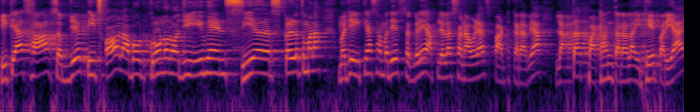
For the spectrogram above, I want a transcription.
इतिहास हा subject is all about chronology events years कळलं तुम्हाला? म्हणजे इतिहासामध्ये सगळे आपल्याला सणावळ्याच पाठ कराव्या लागतात. पाठांतराला इथे पर्याय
